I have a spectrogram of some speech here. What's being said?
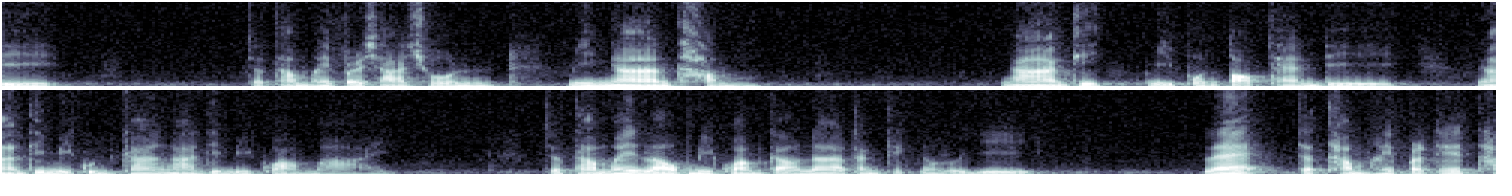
ดี จะทำให้ประชาชนมีงานทำ งานที่มีผลตอบแทนดี งานที่มีคุณค่างานที่มีความหมาย จะทำให้เรามีความก้าวหน้าทางเทคโนโลยี และจะทำให้ประเทศไท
